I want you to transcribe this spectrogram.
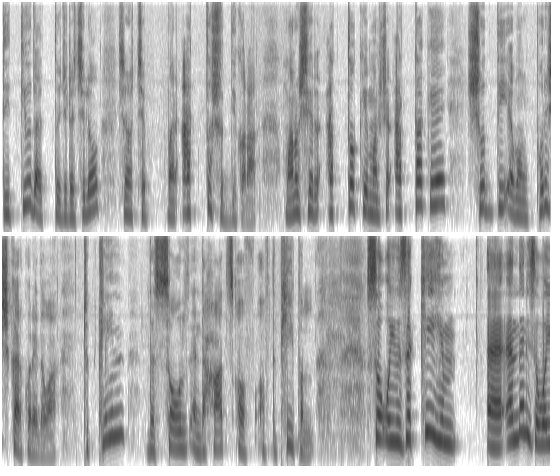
দ্বিতীয় দায়িত্ব যেটা ছিল সেটা হচ্ছে মানে আত্মশুদ্ধি করা। মানুষের আত্মকে, মানুষের আত্মাকে শুদ্ধি এবং পরিষ্কার করে দেওয়া। To clean the souls and the hearts of of the people so ওই কি হিম অ্যান্ড দেন ইস ওই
